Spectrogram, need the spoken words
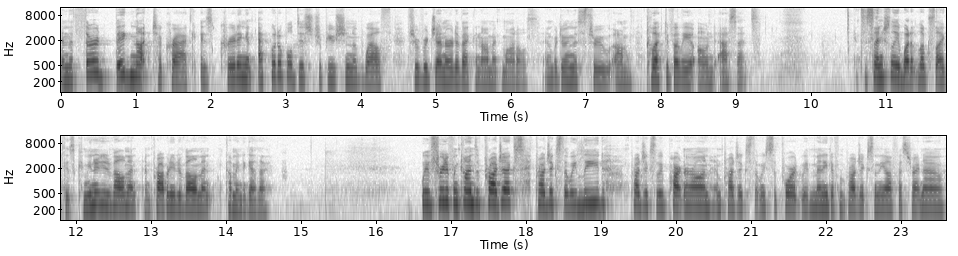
And the third big nut to crack is creating an equitable distribution of wealth through regenerative economic models. And we're doing this through um, collectively owned assets. It's essentially what it looks like is community development and property development coming together. We have three different kinds of projects, projects that we lead, projects that we partner on, and projects that we support. We have many different projects in the office right now.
